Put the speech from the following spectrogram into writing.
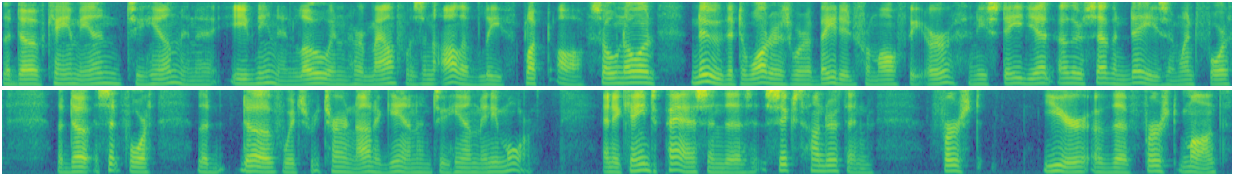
the dove came in to him in the evening, and lo, in her mouth was an olive leaf plucked off. So Noah knew that the waters were abated from off the earth, and he stayed yet other seven days, and went forth the dove, sent forth the dove, which returned not again unto him any more. And it came to pass in the six hundredth and first year of the first month,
